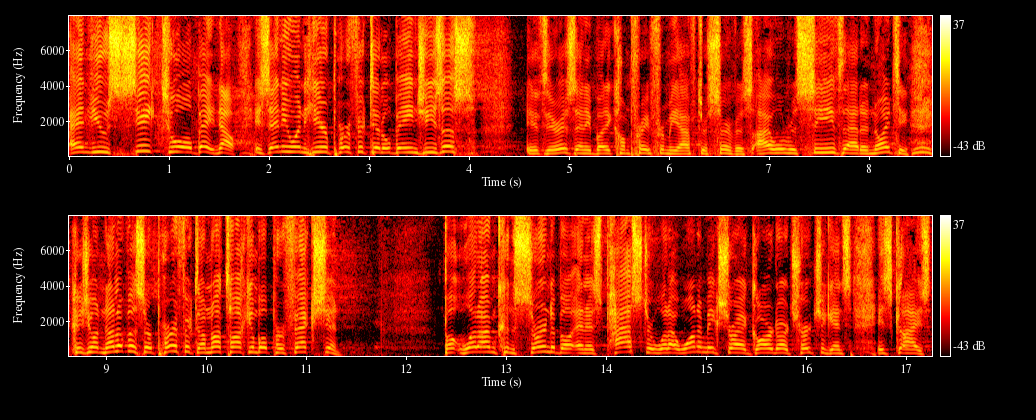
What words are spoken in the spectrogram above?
and you seek to obey. Now, is anyone here perfect at obeying Jesus? If there is anybody, come pray for me after service. I will receive that anointing. Because you know, none of us are perfect. I'm not talking about perfection. But what I'm concerned about, and as pastor, what I want to make sure I guard our church against is guys,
